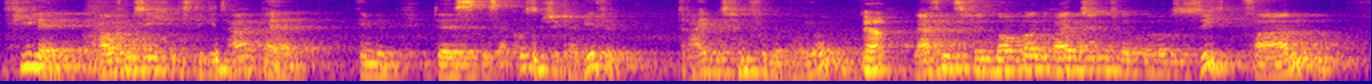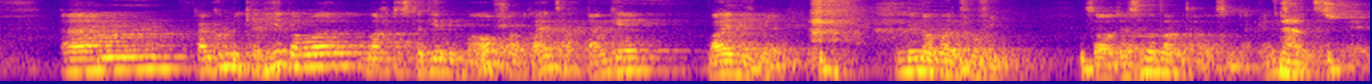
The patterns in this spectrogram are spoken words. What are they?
viele kaufen sich das Digital, äh, Himmel, das, das akustische Klavier für 300 bis 500 Euro. Ja. Lassen es für nochmal 300 bis 500 Euro zu Sicht fahren. Ähm, dann kommt der Klavierbauer, macht das Klavier oben auf, schaut rein, sagt Danke, mache ich nicht mehr. Und nimm nochmal einen Fuffi. So, da sind wir beim Tausender, ganz, ja. ganz schnell.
